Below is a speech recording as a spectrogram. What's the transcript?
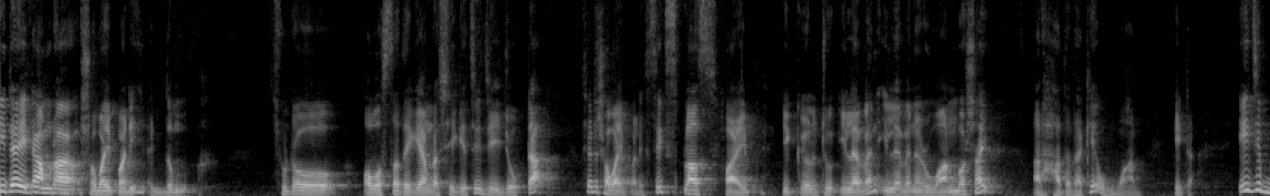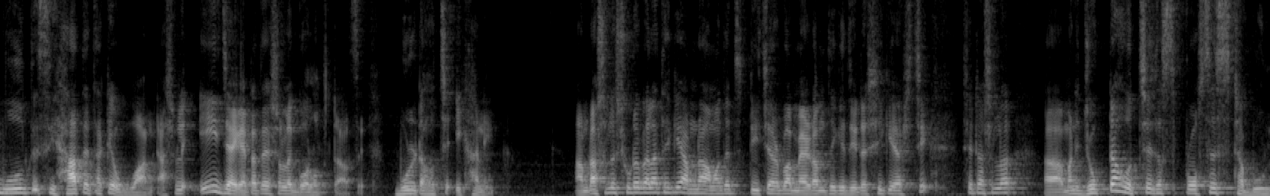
এইটা এটা আমরা সবাই পারি। একদম ছোট অবস্থা থেকে আমরা শিখেছি যে যোগটা, সেটা সবাই পারে। Six plus five equal to eleven ইলেভেনের ওয়ান বসাই, আর হাতে থাকে ওয়ান এটা। এই যে বলতেছি হাতে থাকে ওয়ান আসলে এই জায়গাটাতে আসলে গলতটা আছে। ভুলটা হচ্ছে এখানেই। আমরা আসলে ছোটোবেলা থেকে আমরা আমাদের টিচার বা ম্যাডাম থেকে যেটা শিখে আসছি, সেটা আসলে মানে যোগটা হচ্ছে জাস্ট প্রসেসটা ভুল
